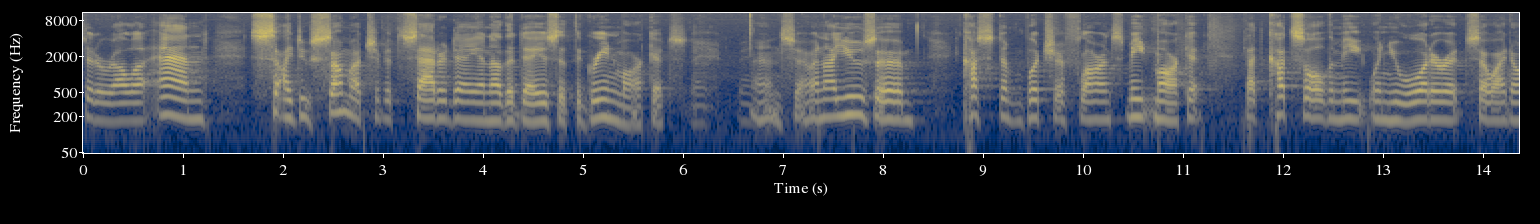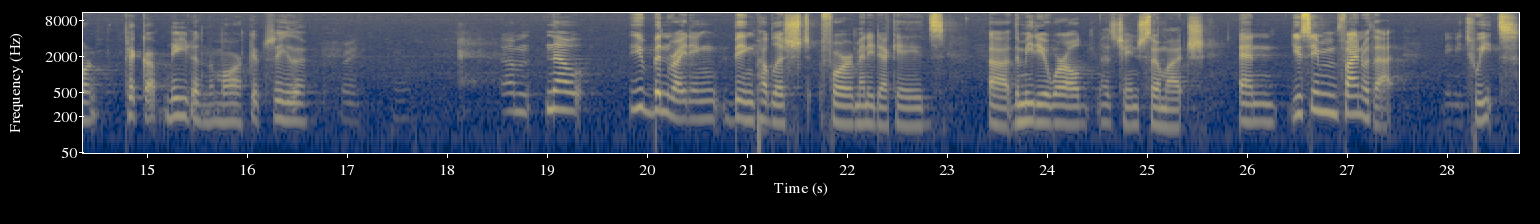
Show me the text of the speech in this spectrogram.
Citarella, and so I do so much of it Saturday and other days at the green markets. And so, and I use a custom butcher, Florence Meat Market, that cuts all the meat when you order it, so I don't pick up meat in the markets either. Um, now, you've been writing, being published for many decades. Uh, the media world has changed so much, and you seem fine with that. Maybe tweets,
